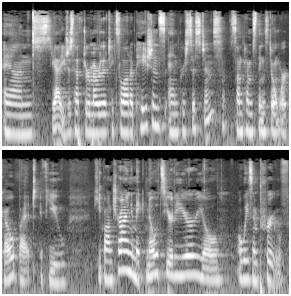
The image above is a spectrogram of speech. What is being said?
And yeah, you just have to remember that it takes a lot of patience and persistence. Sometimes things don't work out, but if you keep on trying and make notes year to year, you'll always improve.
